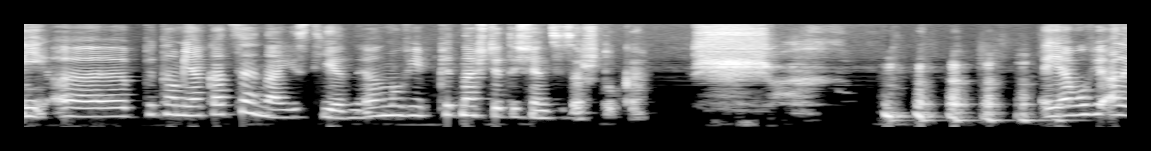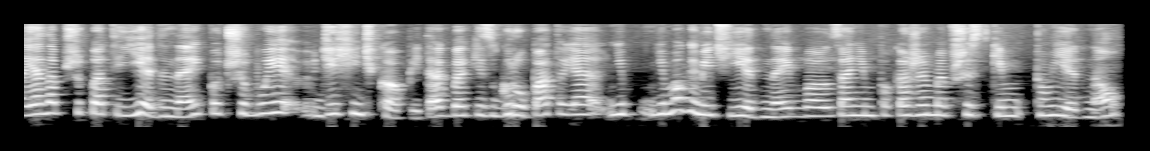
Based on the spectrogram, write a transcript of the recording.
I e, pytam, jaka cena jest jednej. On mówi 15 tysięcy za sztukę. Ja mówię, ale ja na przykład jednej potrzebuję 10 kopii, tak? Bo jak jest grupa, to ja nie, nie mogę mieć jednej, bo zanim pokażemy wszystkim tą jedną,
